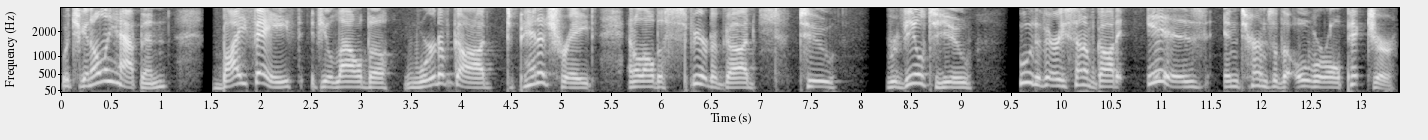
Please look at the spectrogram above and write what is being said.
which can only happen by faith if you allow the Word of God to penetrate and allow the Spirit of God to reveal to you who the very Son of God is in terms of the overall picture.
